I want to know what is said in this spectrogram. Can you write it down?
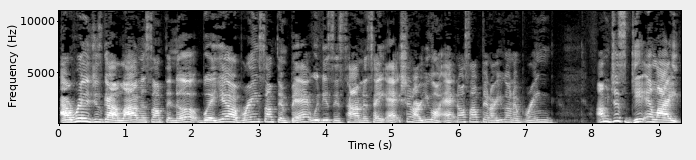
I really just got liven something up, but yeah, bring something back with this. It's time to take action. Are you gonna act on something? Are you gonna bring I'm just getting like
